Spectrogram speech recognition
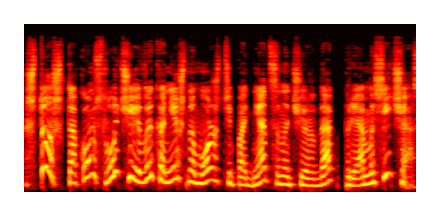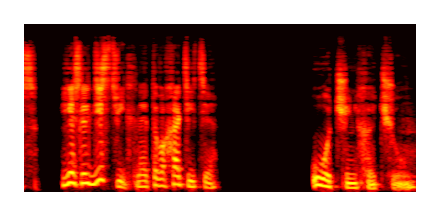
«Что ж, в таком случае вы, конечно, можете подняться на чердак прямо сейчас, если действительно этого хотите». «Очень хочу».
